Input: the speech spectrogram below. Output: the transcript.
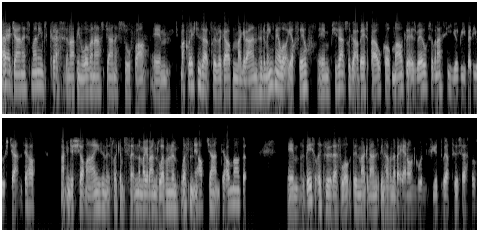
Hi, Janice. My name's Chris, and I've been loving Ask Janice so far. Um, my question's actually regarding my gran, who reminds me a lot of yourself. Um, she's actually got a best pal called Margaret as well, so when I see your wee videos chatting to her, I can just shut my eyes and it's like I'm sitting in my gran's living room listening to her chatting to her Margaret. Um, but basically, through this lockdown, my gran's been having a bit of an ongoing feud with her two sisters.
